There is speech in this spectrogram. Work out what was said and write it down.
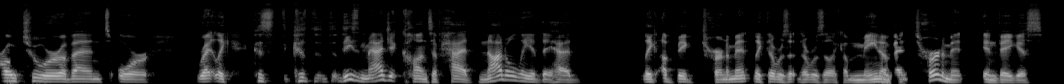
Pro Tour event, or right, like because because these Magic cons have had not only have they had like a big tournament, like there was a, there was a, like a main event tournament in Vegas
